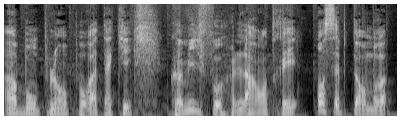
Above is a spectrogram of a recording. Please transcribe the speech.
un bon plan pour attaquer comme il faut la rentrée en septembre.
